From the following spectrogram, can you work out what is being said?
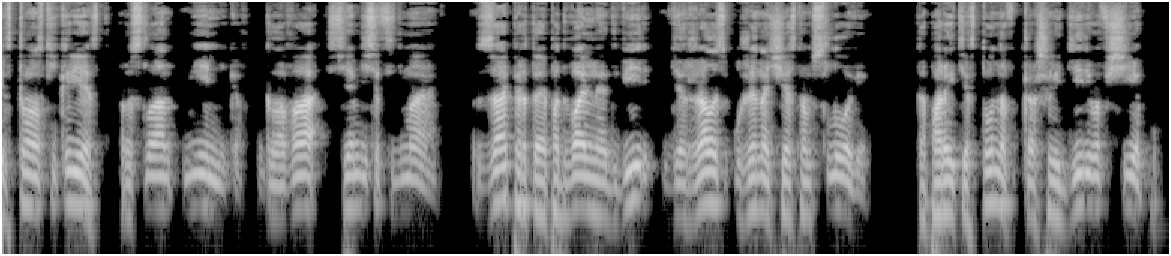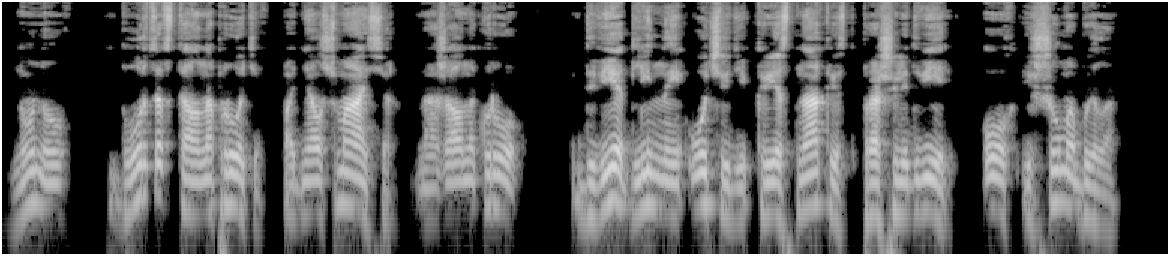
Тевтонский крест. Руслан Мельников. Глава 77. Запертая подвальная дверь держалась уже на честном слове. Топоры тевтонов крошили дерево в щепу. Ну-ну. Бурцев встал напротив, поднял шмайсер, нажал на курок. Две длинные очереди крест-накрест прошили дверь. Ох, и шума было.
